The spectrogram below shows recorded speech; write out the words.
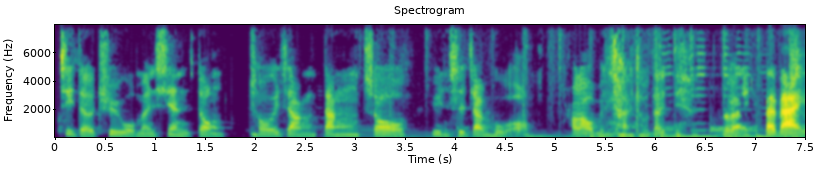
记得去我们线动抽一张当周运势占卜哦。好了，我们下一周再见，拜拜，拜拜。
